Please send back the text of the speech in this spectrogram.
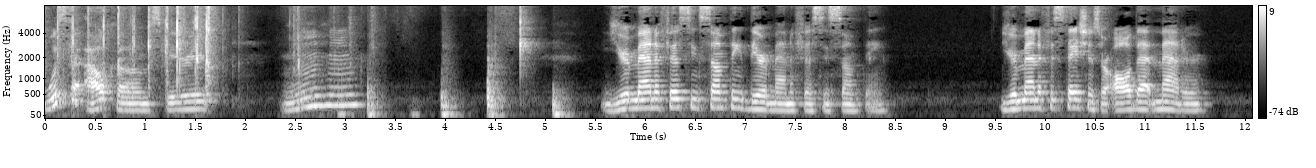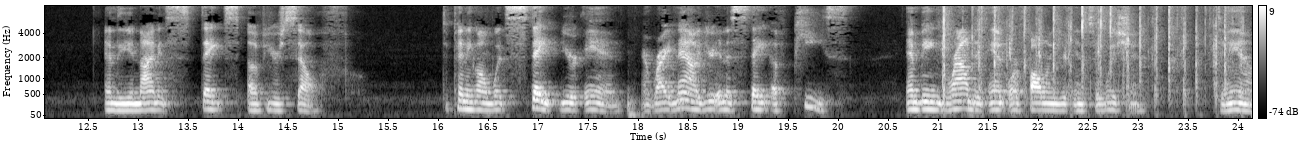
What's the outcome, Spirit? Mm-hmm. You're manifesting something. They're manifesting something. Your manifestations are all that matter in the United States of yourself, depending on what state you're in. And right now, you're in a state of peace and being grounded and or following your intuition. Damn.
